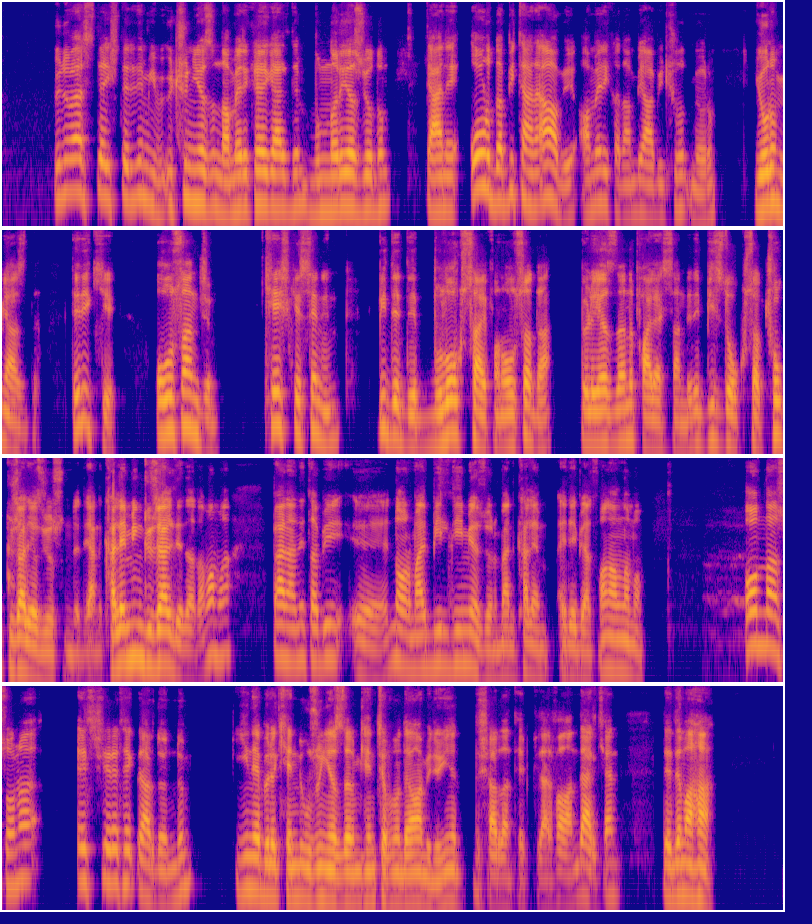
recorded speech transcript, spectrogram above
Üniversite işte dediğim gibi 3'ün yazında Amerika'ya geldim. Bunları yazıyordum. Yani orada bir tane abi Amerika'dan bir abi hiç unutmuyorum. Yorum yazdı. Dedi ki Oğuzhan'cım keşke senin bir dedi blog sayfan olsa da böyle yazılarını paylaşsan dedi. Biz de okusak çok güzel yazıyorsun dedi. Yani kalemin güzel dedi adam ama ben hani tabii e, normal bildiğimi yazıyorum. Ben kalem edebiyat falan anlamam. Ondan sonra Eskişehir'e tekrar döndüm. Yine böyle kendi uzun yazılarım kendi çapıma devam ediyor. Yine dışarıdan tepkiler falan derken dedim aha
